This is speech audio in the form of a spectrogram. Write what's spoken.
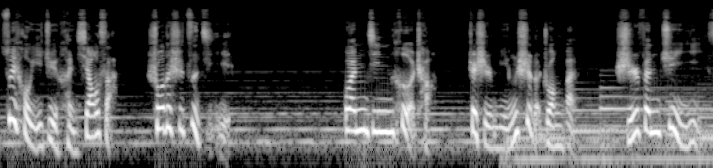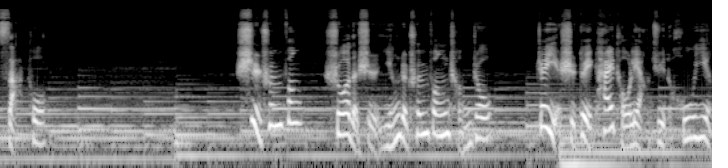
最后一句很潇洒，说的是自己。观今鹤场，这是名士的装扮。十分俊逸洒脱。试春风说的是迎着春风乘舟，这也是对开头两句的呼应。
